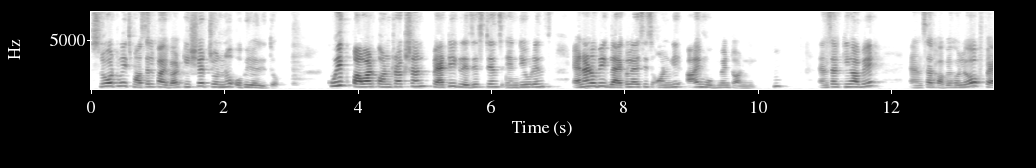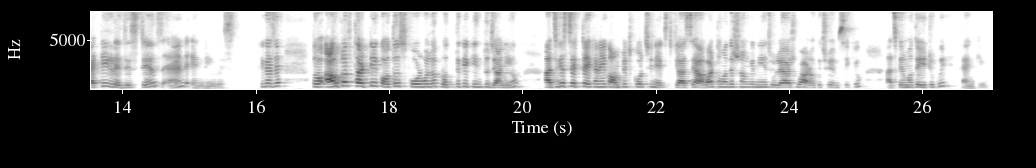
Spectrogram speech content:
slow twitch muscle fibre কিসের জন্য অভিযোজিত? Quick power contraction fatigue resistance endurance anaerobic glycolysis only eye movement only answer কি হবে? অ্যান্সার হবে হলো ফ্যাটিক রেজিস্টেন্স অ্যান্ড এন্ডিউরেন্স ঠিক আছে? তো আউট অফ থার্টি কত স্কোর হলো প্রত্যেকে কিন্তু জানিও। আজকের সেটটা এখানেই কমপ্লিট করছি। নেক্সট ক্লাসে আবার তোমাদের সঙ্গে নিয়ে চলে আসব। আরও কিছু এমসিকিউ আজকের মতো এইটুকুই। Thank you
